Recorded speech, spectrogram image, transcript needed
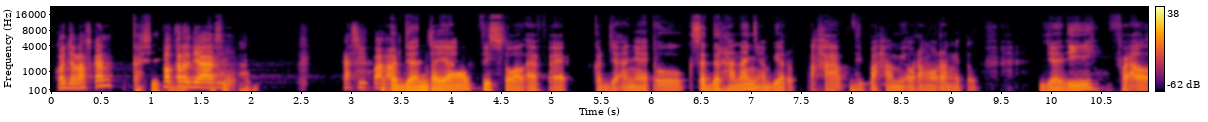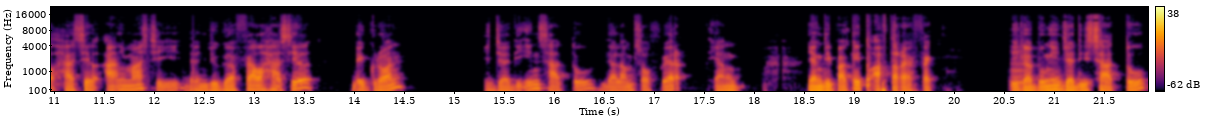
kau jelaskan Kasih Pekerjaanmu. kasih paham. kasih paham. Pekerjaan saya visual effect. Kerjaannya itu sederhananya biar paham dipahami orang-orang itu. Jadi file hasil animasi dan juga file hasil background dijadiin satu dalam software yang yang dipakai itu After Hmm. Digabungin jadi satu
